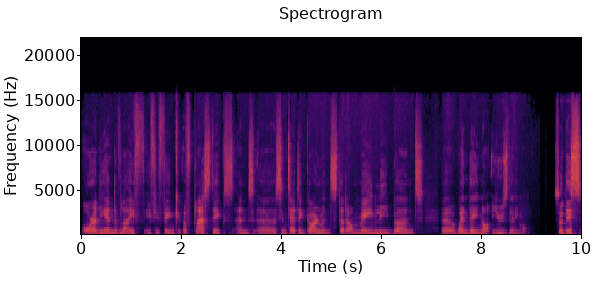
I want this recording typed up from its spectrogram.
or at the end of life, if you think of plastics and uh, synthetic garments that are mainly burnt uh, when they're not used anymore. So this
